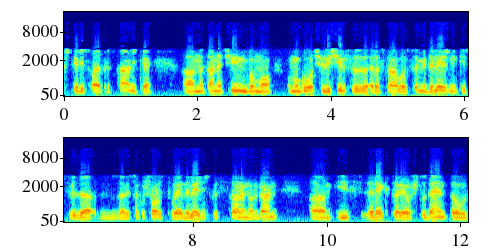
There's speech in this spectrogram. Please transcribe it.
štiri svoje predstavnike. Um, na ta način bomo omogočili širšo razpravo s vsemi deležniki. Svet za, za visoko šolstvo je deležniško sestavljen organ um, iz rektorjev, študentov,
